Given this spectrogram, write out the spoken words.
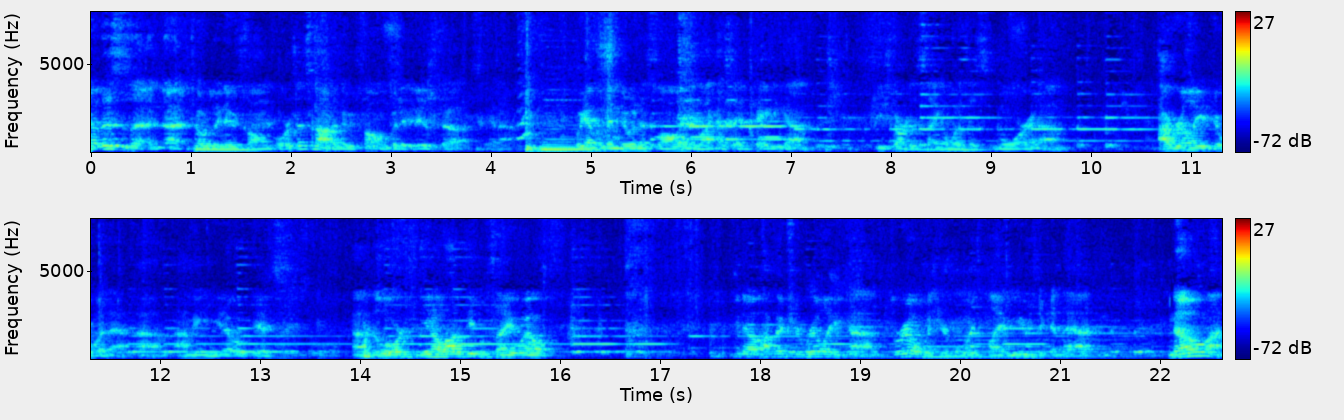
know, this is a, a totally new song for us. It's not a new song, but it is to us, you know. We haven't been doing this long, and like I said, Katie, uh, she started singing with us more, and, um, I really enjoy that. Um, I mean, you know, it's, uh, the Lord, you know, a lot of people say, well, you know, I bet you're really, uh, thrilled with your boys playing music and that. No, I,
